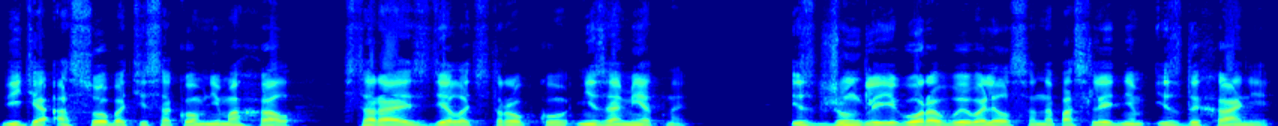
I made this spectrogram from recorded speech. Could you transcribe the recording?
Витя особо тесаком не махал, стараясь сделать тропку незаметной. Из джунглей Егора вывалился на последнем издыхании.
